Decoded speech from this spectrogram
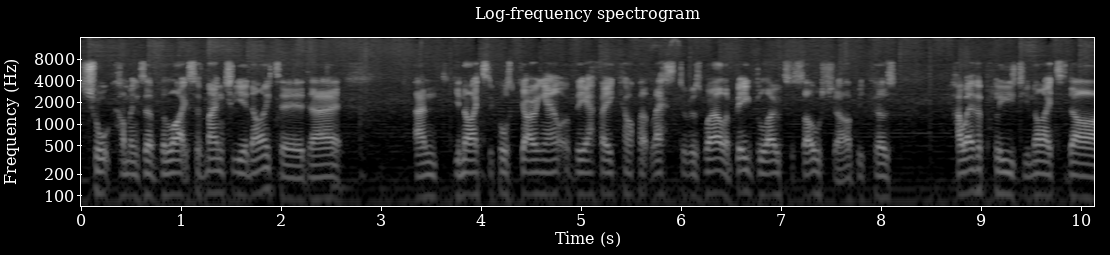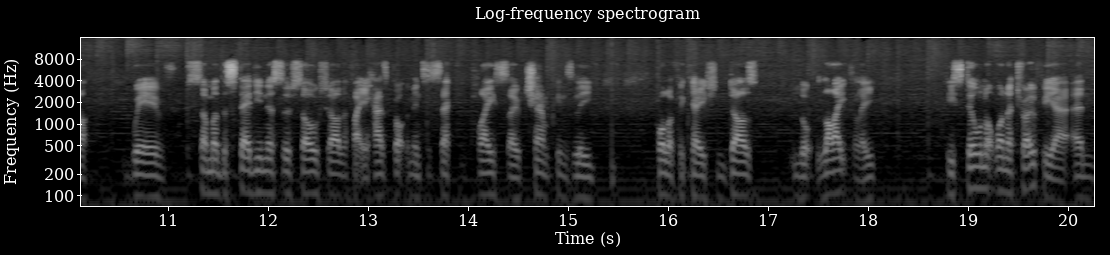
shortcomings of the likes of Manchester United. Uh, and United, of course, going out of the FA Cup at Leicester as well. A big blow to Solskjaer because, however pleased United are with some of the steadiness of Solskjaer, the fact he has got them into second place, so Champions League qualification does look likely. He's still not won a trophy yet, and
